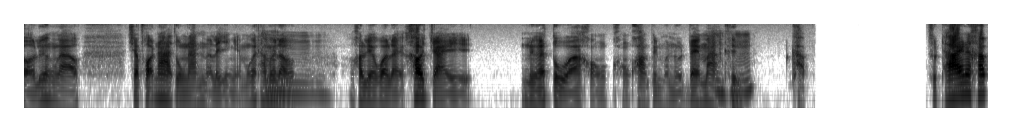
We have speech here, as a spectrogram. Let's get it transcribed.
ต่อเรื่องราว เฉพาะหน้าตรงนั้นอะไรอย่างเงี้ยมันก็ทำให้เราอืมเขาเรียกว่าอะไรเข้าใจเนื้อตัวของของความเป็นมนุษย์ได้มากขึ้นอือหือครับ สุดท้ายนะครับ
